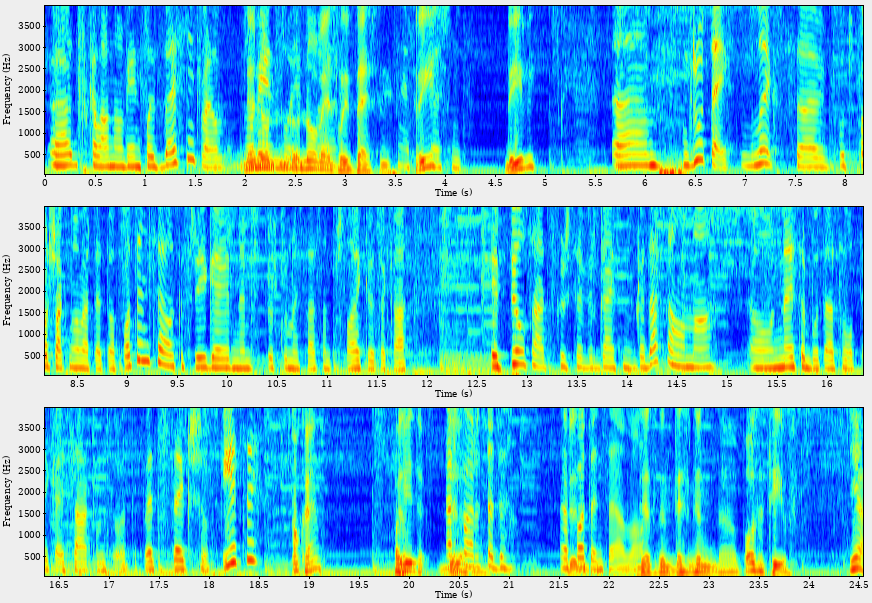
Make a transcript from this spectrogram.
Uh, skalā no 1 līdz 10 vai no Ja, 1 no, līdz, no 1 līdz 10. viens līdz 3, 10? 2. Um, grūti pateikt. Man liekas, uh, būtu foršāk novērtēt to potenciālu, kas Rīgai ir nevis tur, kur mēs esam pašlaik. Jo tā kā ir pilsētas, kuras jau ir gaismas gada attālumā, un mēs varbūt tās vēl tikai sākam to. Tāpēc es teikšu, 5 Okay. Ar faru tad uh, potenciālu. vēl. Diezgan, diezgan uh, pozitīvi. Jā,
